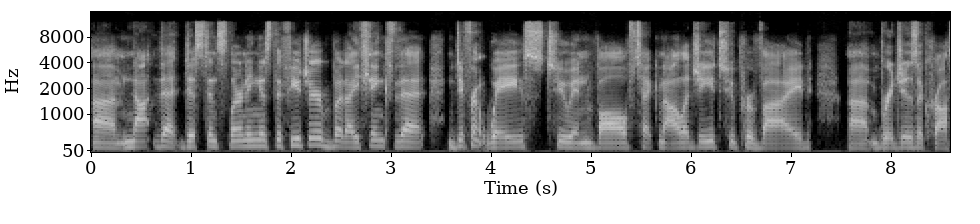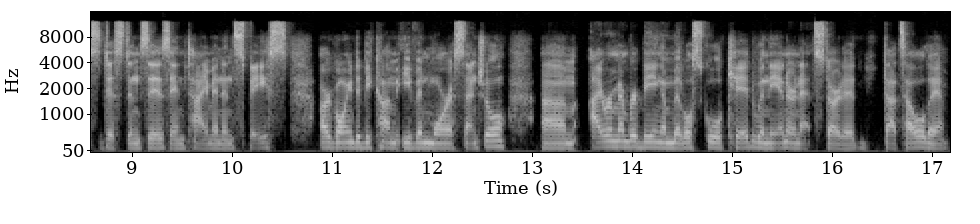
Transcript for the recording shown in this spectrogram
Um, not that distance learning is the future, but I think that different ways to involve technology to provide um, bridges across distances in time and in space are going to become even more essential. Um, I remember being a middle school kid when the internet started. That's how old I am.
